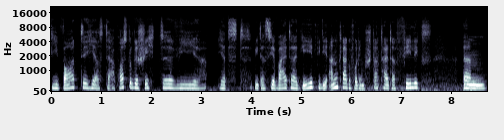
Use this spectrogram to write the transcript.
die Worte hier aus der Apostelgeschichte, wie jetzt, wie das hier weitergeht, wie die Anklage vor dem Statthalter Felix ähm,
